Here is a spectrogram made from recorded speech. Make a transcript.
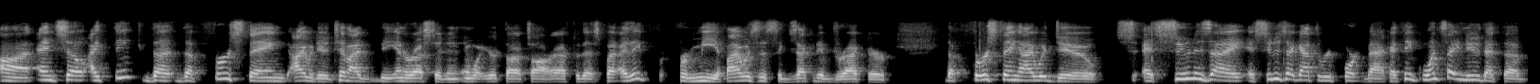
uh, and so I think the the first thing I would do, Tim, I'd be interested in, in what your thoughts are after this. But I think for, for me, if I was this executive director, the first thing I would do as soon as I as soon as I got the report back, I think once I knew that the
